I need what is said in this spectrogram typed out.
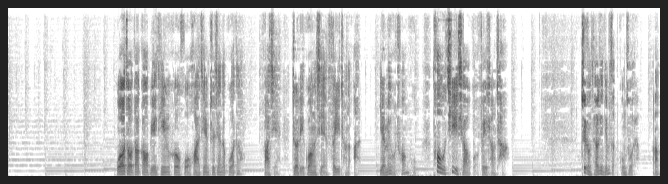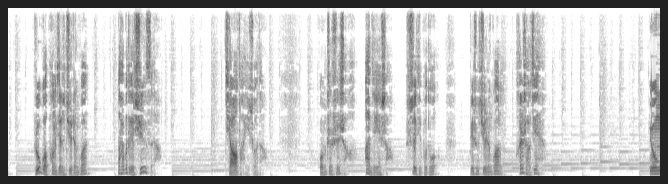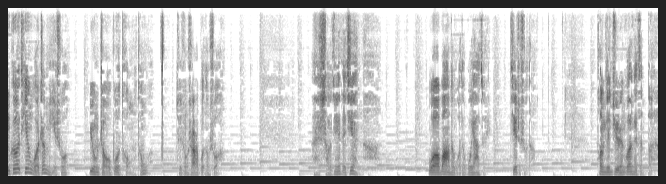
我走到告别厅和火化间之间的过道，发现这里光线非常的暗，也没有窗户，透气效果非常差。这种条件你们怎么工作呀？啊，如果碰见了巨人观，那还不得给熏死啊？乔法医说道：“我们这水少，案件也少，尸体不多，别说巨人观了，很少见啊。”勇哥听我这么一说，用肘部捅了捅我，这种事儿不能说。哎，少见也得见呐。我忘了我的乌鸦嘴，接着说道：“碰见巨人观该怎么办啊？”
